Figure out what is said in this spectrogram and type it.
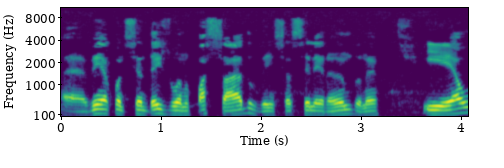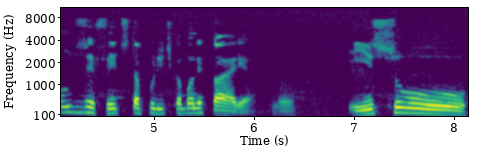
é, vem acontecendo desde o ano passado, vem se acelerando, né? E é um dos efeitos da política monetária. Né? Isso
